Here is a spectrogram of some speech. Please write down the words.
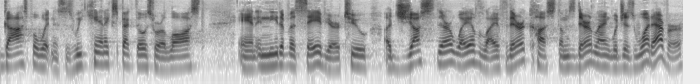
gospel witnesses, we can't expect those who are lost and in need of a Savior to adjust their way of life, their customs, their languages, whatever,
